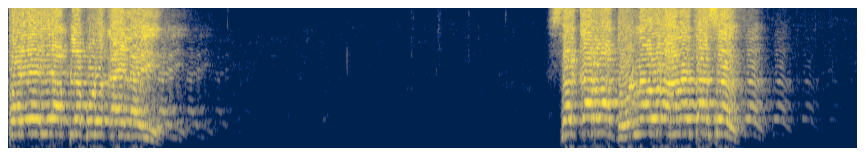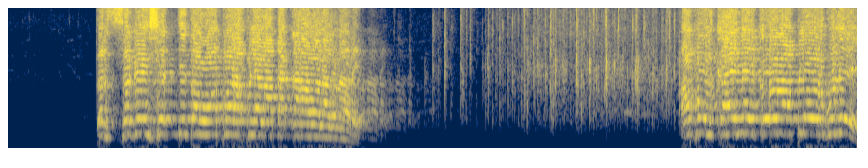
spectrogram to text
पर्यायी आपल्या पुढे काही नाही. सरकारला धोरणावर आणायचं असेल तर सगळी शक्तीचा वापर आपल्याला आता करावा लागणार आहे. आपण काय नाही करून आपल्यावर गुन्हे.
